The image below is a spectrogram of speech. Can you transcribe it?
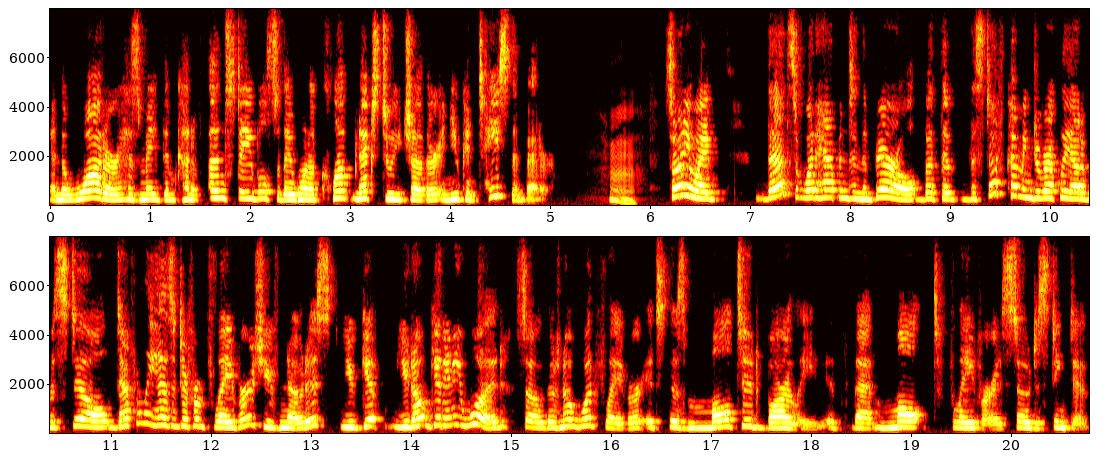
And the water has made them kind of unstable, so they want to clump next to each other and you can taste them better. Hmm. So, anyway, that's what happens in the barrel. But the, the stuff coming directly out of a still definitely has a different flavor, as you've noticed. You get you don't get any wood, so there's no wood flavor. It's this malted barley. It, that malt flavor is so distinctive.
